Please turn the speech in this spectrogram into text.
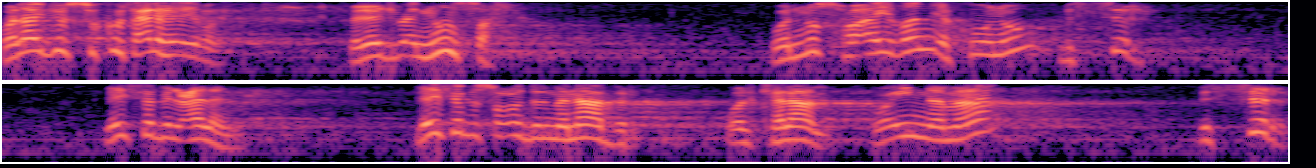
ولا يجوز السكوت عليه أيضا بل يجب أن ينصح. والنصح أيضا يكون بالسر ليس بالعلن ليس بصعود المنابر والكلام وإنما بالسر.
